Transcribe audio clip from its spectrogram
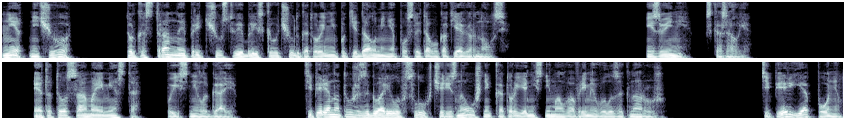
Нет, ничего, только странное предчувствие близкого чуда, которое не покидало меня после того, как я вернулся. «Извини», — сказал я. «Это то самое место», — пояснила Гая. Теперь она тоже заговорила вслух через наушник, который я не снимал во время вылазок наружу. Теперь я понял.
